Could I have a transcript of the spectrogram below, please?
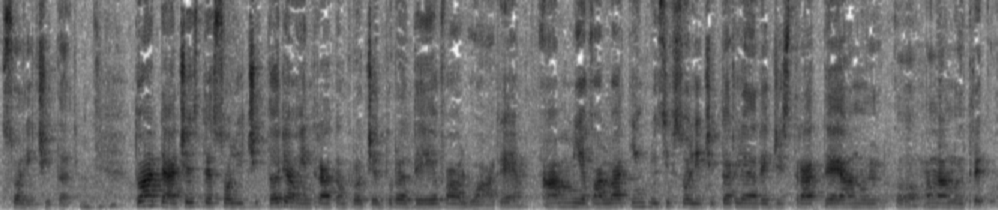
solicitări. Uh-huh. Toate aceste solicitări au intrat în procedură de evaluare. Am evaluat inclusiv solicitările înregistrate anul, uh, în anul trecut.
